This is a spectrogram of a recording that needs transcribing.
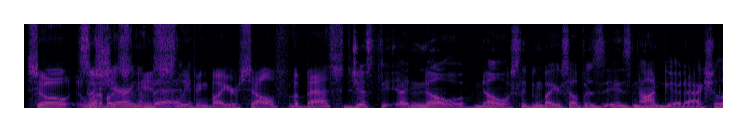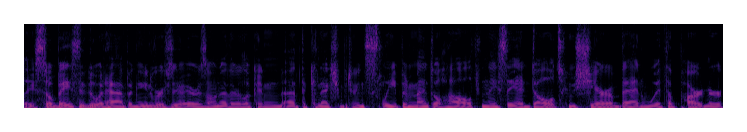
So, So what about sharing a is bed- sleeping by yourself the best? Just uh, no, no. Sleeping by yourself is is not good actually. So basically, what happened? The University of Arizona they're looking at the connection between sleep and mental health, and they say adults who share a bed with a partner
